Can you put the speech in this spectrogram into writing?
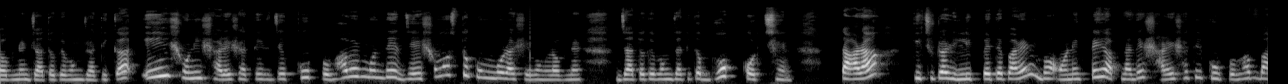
লগ্নের জাতক এবং জাতিকা এই শনি সাড়ে সাতির যে কুপ্রভাবের মধ্যে যে সমস্ত কুম্ভ রাশি এবং লগ্নের জাতক এবং জাতিকা ভোগ করছেন, তারা কিছুটা রিলিফ পেতে পারেন বা অনেকটাই আপনাদের সাড়ে সাতির কুপ্রভাব বা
